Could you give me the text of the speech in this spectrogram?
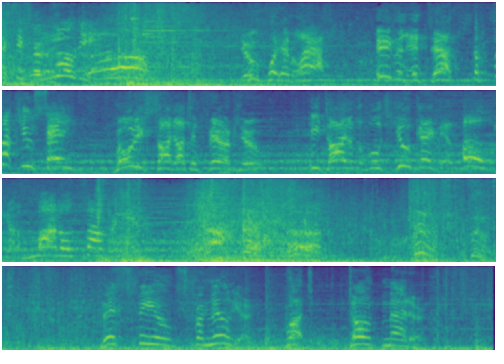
This is for Modi! You put him last, even in death! The fuck you say? Modi saw us in fear of you. He died of the wounds you gave him. Oh, we got a model father here. This feels familiar. What? Don't matter.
